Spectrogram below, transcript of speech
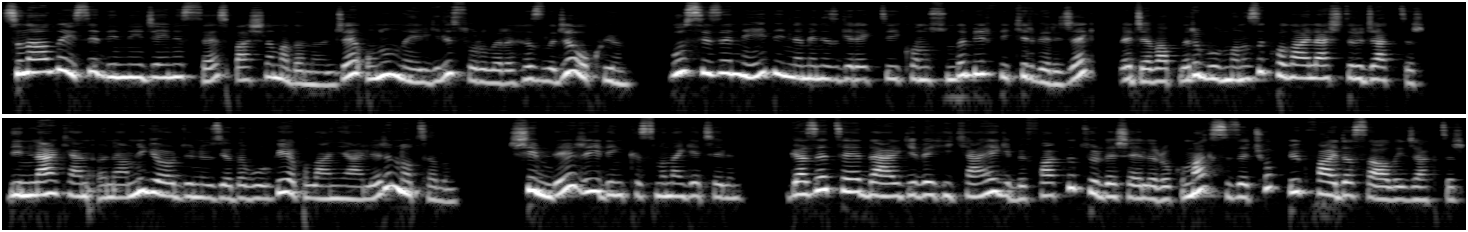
Sınavda ise dinleyeceğiniz ses başlamadan önce onunla ilgili soruları hızlıca okuyun. Bu size neyi dinlemeniz gerektiği konusunda bir fikir verecek ve cevapları bulmanızı kolaylaştıracaktır. Dinlerken önemli gördüğünüz ya da vurgu yapılan yerleri not alın. Şimdi reading kısmına geçelim. Gazete, dergi ve hikaye gibi farklı türde şeyler okumak size çok büyük fayda sağlayacaktır.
